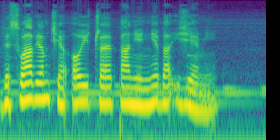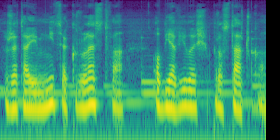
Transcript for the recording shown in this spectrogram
Wysławiam Cię, Ojcze, Panie nieba i ziemi, że tajemnice królestwa objawiłeś prostaczkom.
